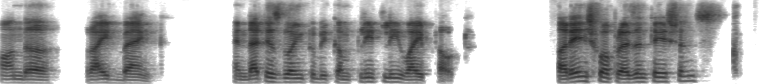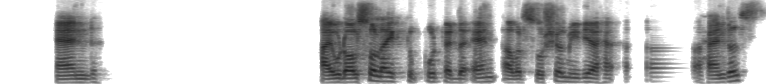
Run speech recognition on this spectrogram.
on the right bank, and that is going to be completely wiped out. Arrange for presentations, and I would also like to put at the end our social media ha uh, handles,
